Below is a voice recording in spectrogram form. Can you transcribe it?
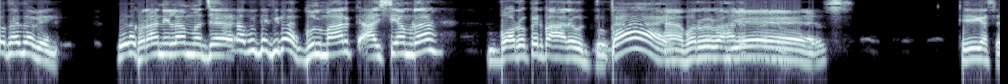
কোথায় যাবেন? ঘোরা নিলাম যে গুলমার্গ আসছি আমরা বরফের পাহাড়ে উঠবো। তাই? হ্যাঁ বরফের পাহাড়ে। ঠিক আছে।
